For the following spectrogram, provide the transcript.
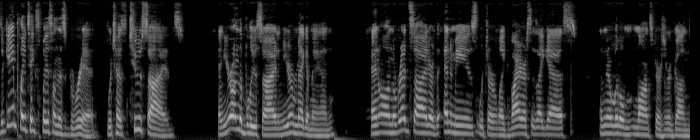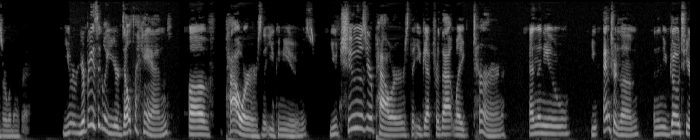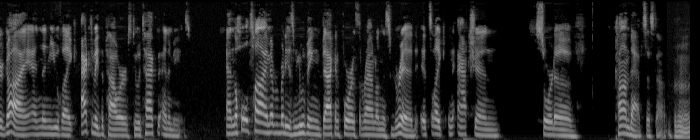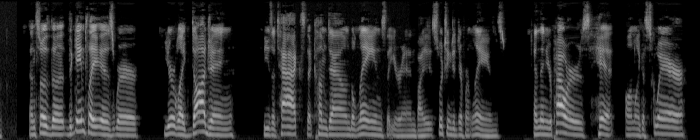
the gameplay takes place on this grid, which has two sides, and you're on the blue side, and you're Mega Man, and on the red side are the enemies, which are like viruses, I guess, and they're little monsters or guns or whatever. You're you're basically you're dealt a hand of powers that you can use. You choose your powers that you get for that like turn, and then you you enter them and then you go to your guy and then you like activate the powers to attack the enemies. And the whole time everybody's moving back and forth around on this grid. It's like an action sort of combat system. hmm And so the the gameplay is where you're like dodging these attacks that come down the lanes that you're in by switching to different lanes. And then your powers hit on like a square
